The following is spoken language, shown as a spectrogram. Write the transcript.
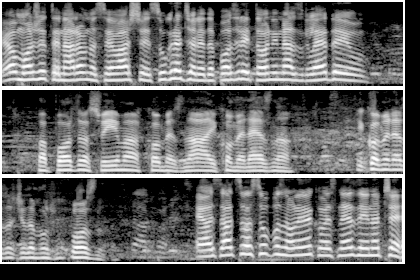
Evo možete naravno sve vaše sugrađane da pozdravite, oni nas gledaju. Pa pozdrav svima, kome zna i kome ne zna. I kome ne zna će da mu pozna. Evo sad su vas upoznali, neko vas ne zna, inače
